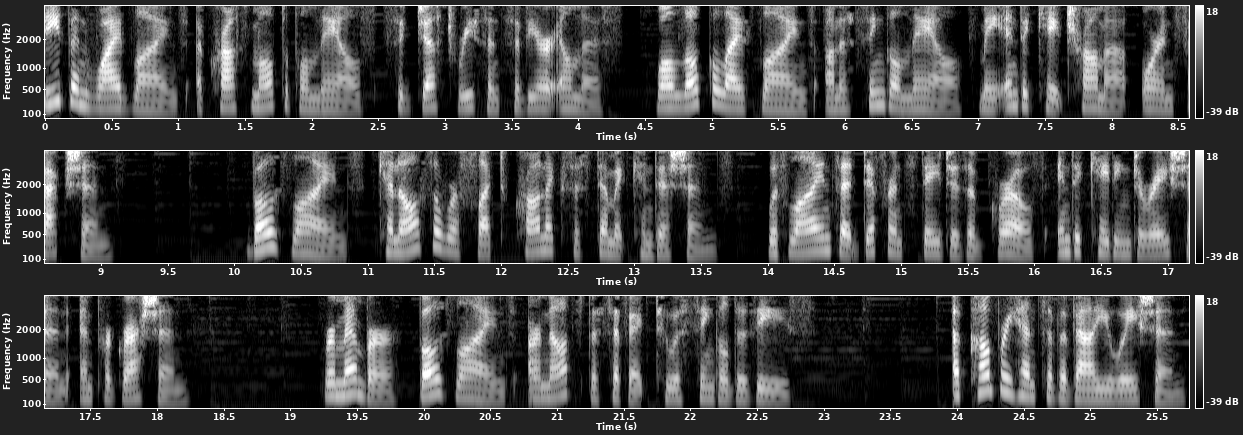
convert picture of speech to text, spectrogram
Deep and wide lines across multiple nails suggest recent severe illness, while localized lines on a single nail may indicate trauma or infection. Beau's lines can also reflect chronic systemic conditions, with lines at different stages of growth indicating duration and progression. Remember, Beau's lines are not specific to a single disease. A comprehensive evaluation,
